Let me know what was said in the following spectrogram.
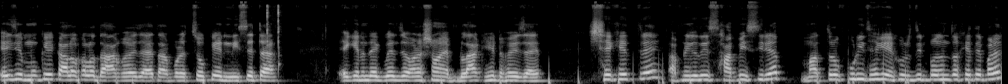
এই যে মুখে কালো কালো দাগ হয়ে যায়, তারপরে চোখের নিচেটা, এখানে দেখবেন যে অনেক সময় ব্ল্যাক হেড হয়ে যায়। সেক্ষেত্রে আপনি যদি সাপি সিরাপ মাত্র কুড়ি থেকে একুশ দিন পর্যন্ত খেতে পারেন,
